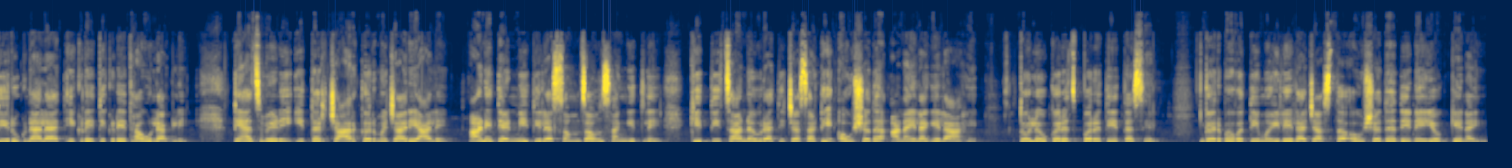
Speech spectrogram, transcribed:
ती रुग्णालयात इकडे तिकडे धावू लागली. त्याचवेळी इतर चार कर्मचारी आले आणि त्यांनी तिला समजावून सांगितले की तिचा नवरा तिच्यासाठी औषधं आणायला गेला आहे. तो लवकरच परत येत असेल. गर्भवती महिलेला जास्त औषधं देणे योग्य नाही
